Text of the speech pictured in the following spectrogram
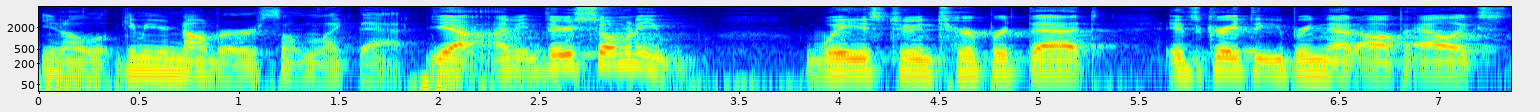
you know give me your number or something like that Yeah, I mean, there's so many ways to interpret that. It's great that you bring that up, Alex.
